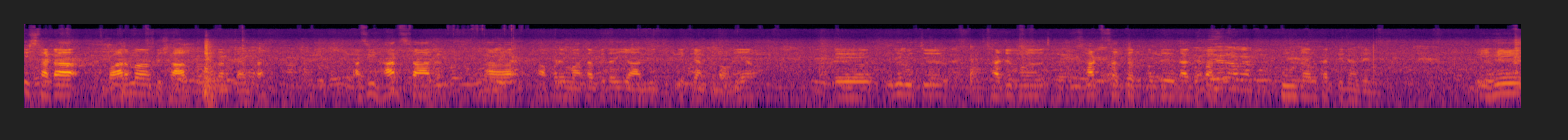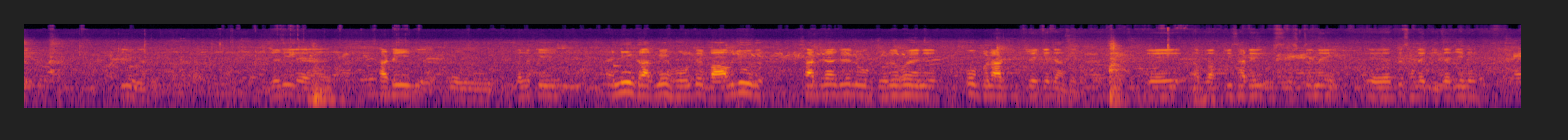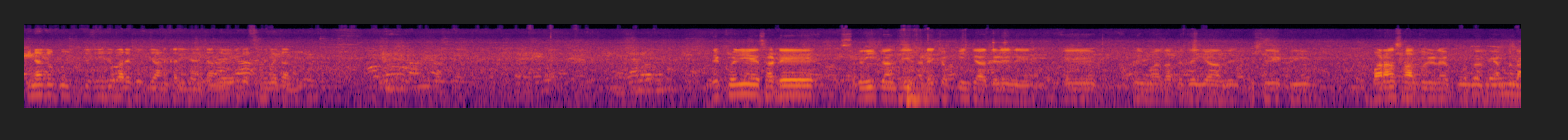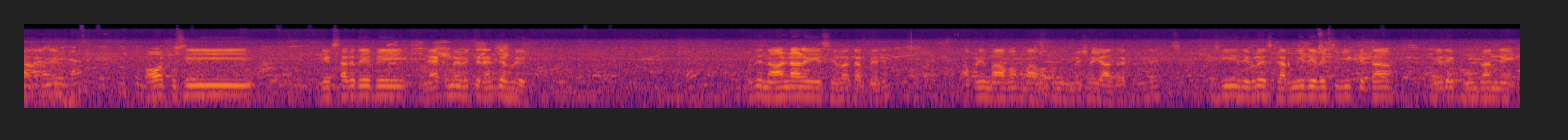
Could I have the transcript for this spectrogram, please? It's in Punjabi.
ਇਹ ਸਾਡਾ 12ਵਾਂ ਵਿਸ਼ਾਲ ਖੂਨਦਾਨ ਕੈਂਪ ਹੈ ਅਸੀਂ ਹਰ ਸਾਲ ਆਪਣੇ ਮਾਤਾ ਪਿਤਾ ਦੀ ਯਾਦ ਵਿੱਚ ਇਹ ਕੈਂਪ ਲਾਉਂਦੇ ਆ ਤੇ ਇਹਦੇ ਵਿੱਚ ਸਾਡੇ ਕੋਲ 60 70 ਬੰਦੇ ਲਗਭਗ ਖੂਨਦਾਨ ਕਰਕੇ ਜਾਂਦੇ ਨੇ। ਇਹ ਕੀ ਹੋ ਗਿਆ? ਜਿਹੜੀ ਸਾਡੀ ਮਤਲਬ ਕਿ ਇੰਨੀ ਗਰਮੀ ਹੋਣ ਦੇ ਬਾਵਜੂਦ ਸਾਡੇ ਨਾਲ ਜਿਹੜੇ ਲੋਕ ਜੁੜੇ ਹੋਏ ਨੇ, ਉਹ ਬਲੱਡ ਦੇ ਕੇ ਜਾਂਦੇ ਨੇ। ਤੇ ਬਾਕੀ ਸਾਡੇ ਸਿਸਟਰ ਨੇ, ਇਹ ਤੇ ਸਾਡੇ ਜੀਜਾ ਜੀ ਨੇ, ਇਹਨਾਂ ਤੋਂ ਕੋਈ ਤੁਸੀਂ ਦੇ ਬਾਰੇ ਕੋਈ ਜਾਣਕਾਰੀ ਲੈਣਾ ਚਾਹੁੰਦੇ ਹੋ, ਇਹ ਦੱਸਣਗੇ ਤੁਹਾਨੂੰ। ਦੇਖੋ ਜੀ, ਇਹ ਸਾਡੇ ਸੁਖਨੀਲ ਚੰਦ ਜੀ ਸਾਡੇ ਚੌਕੀ ਇੰਚਾਰਜ ਜਿਹੜੇ ਨੇ, ਇਹ ਆਪਣੀ ਮਾਤਾ ਪਿਤਾ ਦੀ ਯਾਦ ਵਿੱਚ ਪਿਛਲੇ ਕਰੀਬ 12 ਸਾਲ ਤੋਂ ਜਿਹੜਾ ਖੂਨਦਾਨ ਕੈਂਪ ਲਾ ਰਹੇ ਨੇ। ਔਰ ਤੁਸੀਂ ਦੇਖ ਸਕਦੇ ਵੀ ਮਹਿਕਮੇ ਵਿੱਚ ਰਹਿੰਦੇ ਹੋਏ ਉਹਦੇ ਨਾਲ ਨਾਲ ਇਹ ਸੇਵਾ ਕਰਦੇ ਨੇ। ਆਪਣੇ ਮਾਂ ਬਾਪ ਮਾਂ ਬਾਪ ਨੂੰ ਹਮੇਸ਼ਾ ਯਾਦ ਰੱਖਦੇ ਨੇ ਤੁਸੀਂ ਦੇਖ ਲਓ, ਇਸ ਗਰਮੀ ਦੇ ਵਿੱਚ ਵੀ ਕਿਦਾਂ ਜਿਹੜੇ ਖੂਨਦਾਨ ਨੇ,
